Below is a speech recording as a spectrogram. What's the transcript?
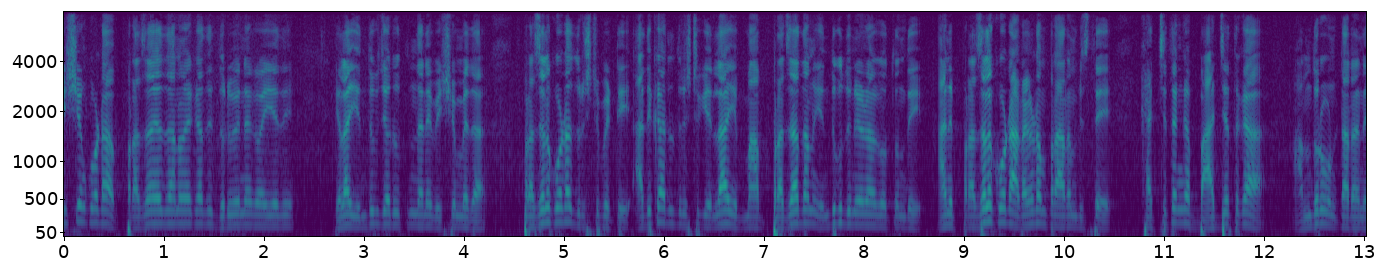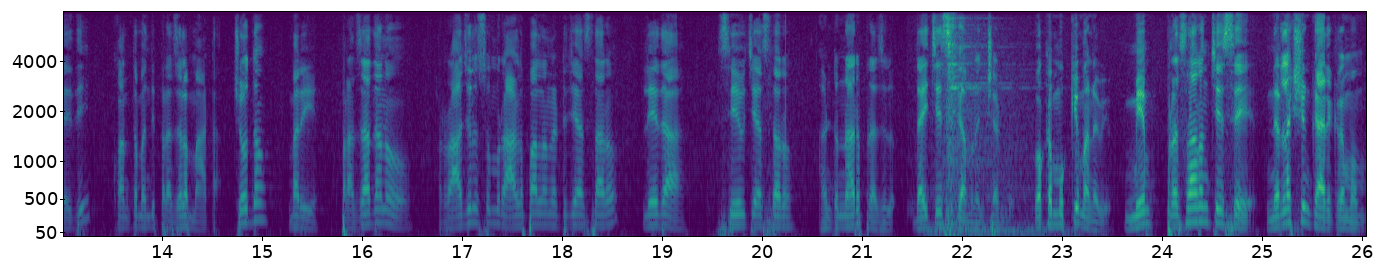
విషయం కూడా ప్రజాధనమే కదా దుర్వినియోగం అయ్యేది. ఇలా ఎందుకు జరుగుతుందనే విషయం మీద ప్రజలు కూడా దృష్టి పెట్టి అధికారుల దృష్టికి ఇలా మా ప్రజాధనం ఎందుకు దుర్వినియోగం అవుతుంది అని ప్రజలు కూడా అడగడం ప్రారంభిస్తే ఖచ్చితంగా బాధ్యతగా అందరూ ఉంటారనేది కొంతమంది ప్రజల మాట. చూద్దాం. మరి ప్రజాధనం రాజుల సొమ్ము రాళ్ళపాలన్నట్టు చేస్తారో లేదా సేవ్ చేస్తారో అంటున్నారు ప్రజలు. దయచేసి గమనించండి. ఒక ముఖ్య మనవి. మేం ప్రసారం చేసే నిర్లక్ష్యం కార్యక్రమం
